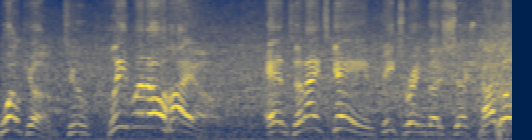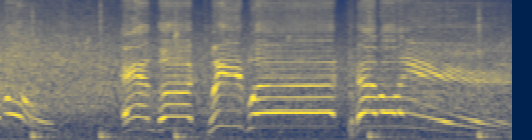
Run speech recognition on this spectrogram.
Welcome to Cleveland, Ohio. And tonight's game featuring the Chicago Bulls and the Cleveland Cavaliers.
